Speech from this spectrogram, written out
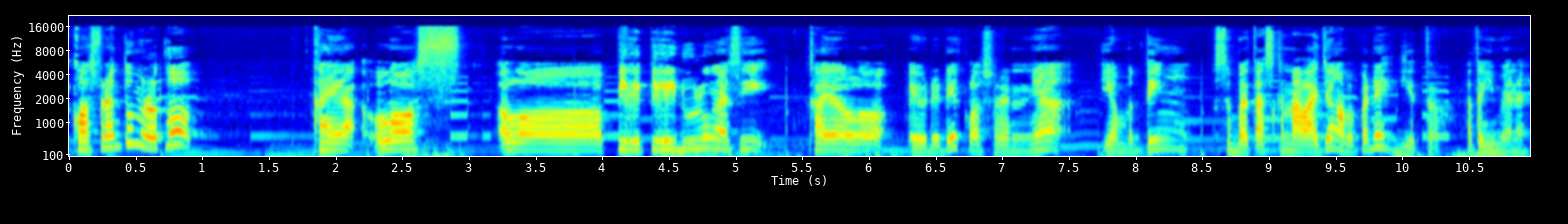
close friend tuh menurut lo kayak lo lo pilih-pilih dulu gak sih kayak lo ya udah deh close friendnya yang penting sebatas kenal aja nggak apa-apa deh gitu atau gimana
